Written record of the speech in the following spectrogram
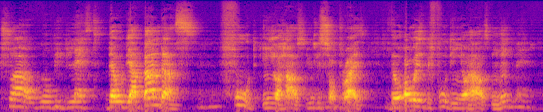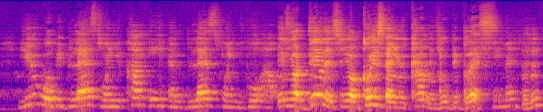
trough will be blessed. There will be abundance, mm-hmm. food in your house. You'll be surprised. There will always be food in your house. Mm-hmm. Amen. You will be blessed when you come in and blessed when you go out. In your dealings, in your goings and your coming, you'll be blessed. Amen. Mhm.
